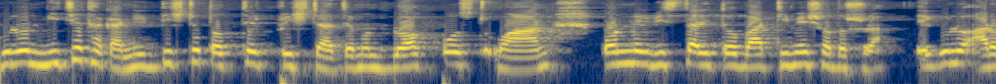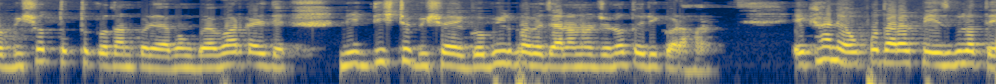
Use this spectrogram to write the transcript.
গুলোর নিচে থাকা নির্দিষ্ট তথ্যের পৃষ্ঠা, যেমন ব্লগ পোস্ট ওয়ান পণ্যের বিস্তারিত বা টিমের সদস্যরা। এগুলো আরও বিশদ তথ্য প্রদান করে এবং ব্যবহারকারীদের নির্দিষ্ট বিষয়ে গভীরভাবে জানানোর জন্য তৈরি করা হয়। এখানে উপধারার পেজগুলোতে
